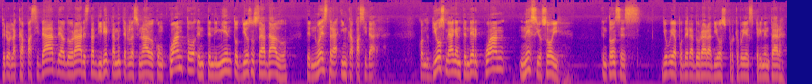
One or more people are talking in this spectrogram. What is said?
Pero la capacidad de adorar está directamente relacionado con cuánto entendimiento Dios nos ha dado de nuestra incapacidad. Cuando Dios me haga entender cuán necio soy, entonces yo voy a poder adorar a Dios porque voy a experimentar,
